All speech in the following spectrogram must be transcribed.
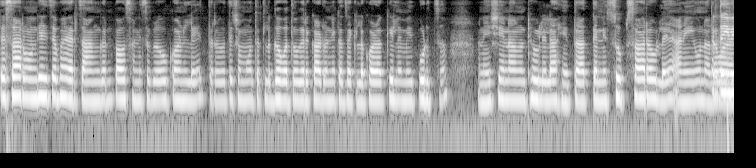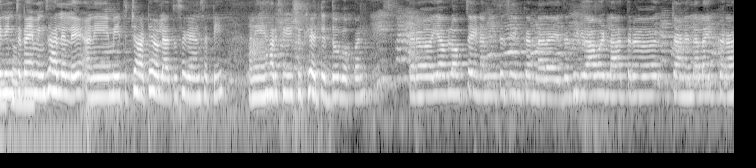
ते सारवून घ्यायचं बाहेरचं अंगण पावसाने सगळं उकणलंय तर त्याच्यामुळे त्यातलं गवत वगैरे काढून एका जागेला गोळा केलं मी पुढचं. आणि शेण आणून ठेवलेलं आहे. तर आता त्यांनी सूप सारवलंय आणि उन्हाला आता इव्हिनिंगचं टायमिंग झालेलं आहे आणि मी इथे चहा ठेवला आता सगळ्यांसाठी. आणि हर्षू इशू खेळतात दोघं पण. तर या ब्लॉगचं आहे ना मी इथंच एंड करणार आहे. जर व्हिडिओ आवडला तर चॅनलला लाईक करा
